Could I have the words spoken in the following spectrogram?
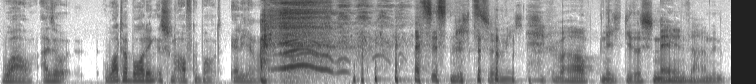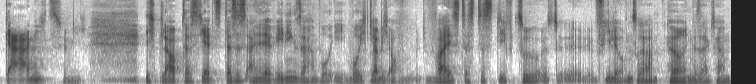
Wow, also Waterboarding ist schon aufgebaut, ehrlicherweise. Das ist nichts für mich. Überhaupt nicht. Diese schnellen Sachen sind gar nichts für mich. Ich glaube, dass jetzt, das ist eine der wenigen Sachen, wo ich, wo ich glaube ich auch weiß, dass das die zu, viele unserer Hörerinnen gesagt haben.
